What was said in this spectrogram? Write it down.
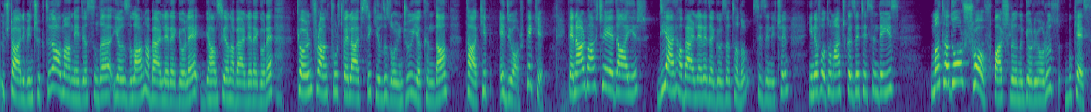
3 talibin çıktığı Alman medyasında yazılan haberlere göre, yansıyan haberlere göre Köln, Frankfurt ve Leipzig yıldız oyuncuyu yakından takip ediyor. Peki Fenerbahçe'ye dair diğer haberlere de göz atalım sizin için. Yine Fotomaç gazetesindeyiz. Matador Show başlığını görüyoruz bu kez.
